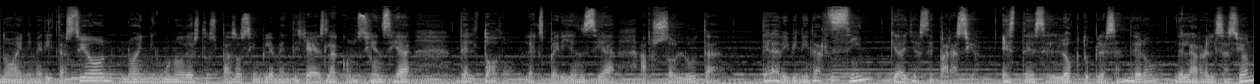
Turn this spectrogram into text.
no hay ni meditación, no hay ninguno de estos pasos, simplemente ya es la conciencia del todo, la experiencia absoluta de la divinidad sin que haya separación. Este es el octuple sendero de la realización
